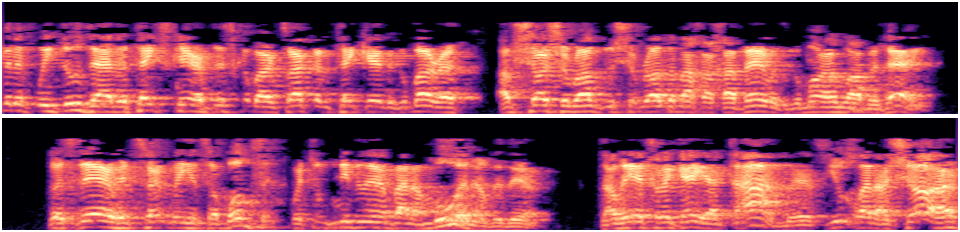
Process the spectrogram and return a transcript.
even if we do that, it takes care of this Gemara. It's not going to take care of the Gemara of Shor Sharad L'Sharad Achachaver with the Gemara in because there, it's certainly, it's a mumsik. We're talking even there about a mu'in over there. So here it's like a tam, where it's yuchlat ashar,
